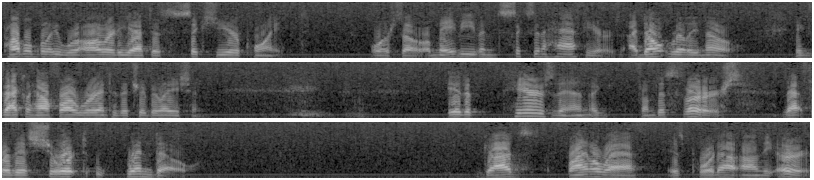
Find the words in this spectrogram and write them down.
Probably we're already at the six year point or so, or maybe even six and a half years. I don't really know exactly how far we're into the tribulation. It appears then from this verse that for this short window, God's final wrath is poured out on the earth,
